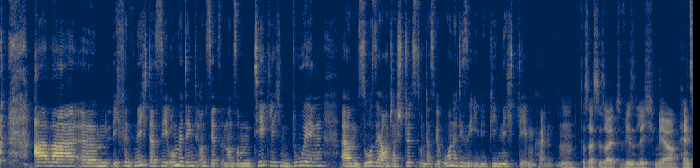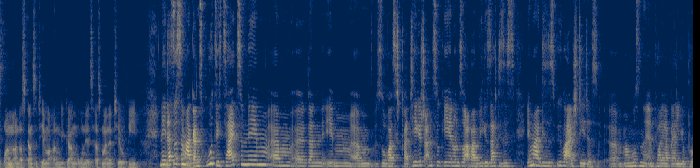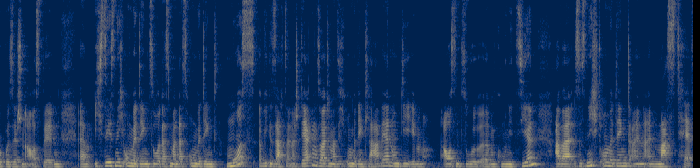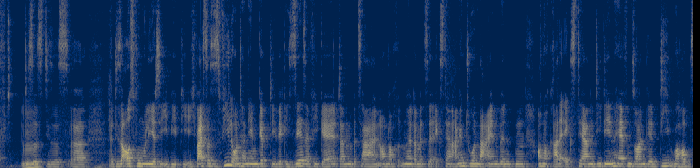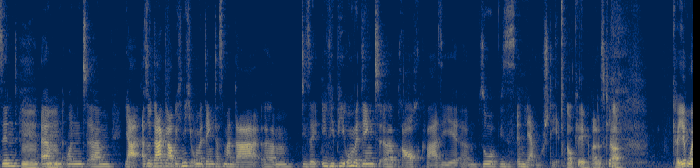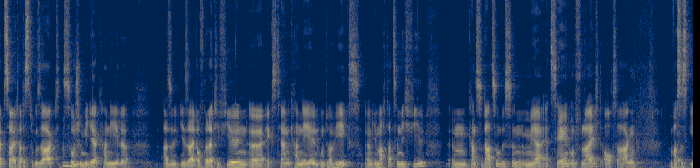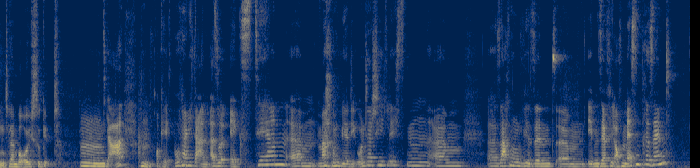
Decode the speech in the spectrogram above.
Aber ähm, ich finde nicht, dass sie unbedingt uns jetzt in unserem täglichen Doing ähm, so sehr unterstützt und dass wir ohne diese EVP nicht leben könnten. Mhm. Das heißt, ihr seid wesentlich mehr hands-on an das ganze Thema rangegangen, ohne jetzt erstmal eine Theorie. Nee, das ist immer ganz gut, sich Zeit zu nehmen, ähm, äh, dann eben ähm, sowas strategisch anzugehen und so. Aber wie gesagt, dieses immer dieses überall steht es. Äh, man muss eine Employer Value Proposition ausbilden. Ähm, ich sehe es nicht unbedingt unbedingt so, dass man das unbedingt muss. Wie gesagt, seiner Stärken sollte man sich unbedingt klar werden, um die eben außen zu ähm, kommunizieren. Aber es ist nicht unbedingt ein, ein Must-Have, dieses, mhm. dieses äh, äh, diese ausformulierte EVP. Ich weiß, dass es viele Unternehmen gibt, die wirklich sehr, sehr viel Geld dann bezahlen, auch noch, ne, damit sie externe Agenturen da einbinden, auch noch gerade externe, die denen helfen sollen, wer die überhaupt sind. Mhm. Ähm, mhm. und ähm, ja, also da glaube ich nicht unbedingt, dass man da ähm, diese EVP unbedingt äh, braucht, quasi ähm, so, wie es im Lehrbuch steht. Okay, alles klar. Karriere-Website hattest du gesagt, mhm. Social-Media-Kanäle. Also ihr seid auf relativ vielen äh, externen Kanälen unterwegs. Ähm, ihr macht dazu nicht viel. Ähm, kannst du dazu ein bisschen mehr erzählen und vielleicht auch sagen, was es intern bei euch so gibt? Mm, ja, hm, okay, wo fange ich da an? Also extern ähm, machen wir die unterschiedlichsten ähm, äh, Sachen. Wir sind ähm, eben sehr viel auf Messen präsent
